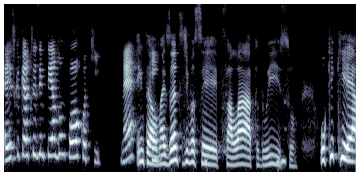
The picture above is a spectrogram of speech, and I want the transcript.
É isso que eu quero que vocês entendam um pouco aqui, né? Então, E- mas antes de você falar tudo isso, o que, que é a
